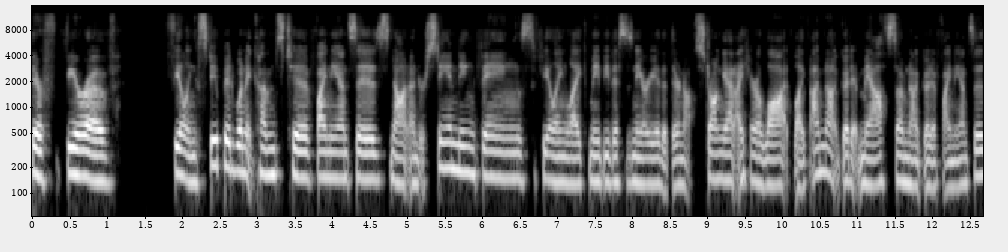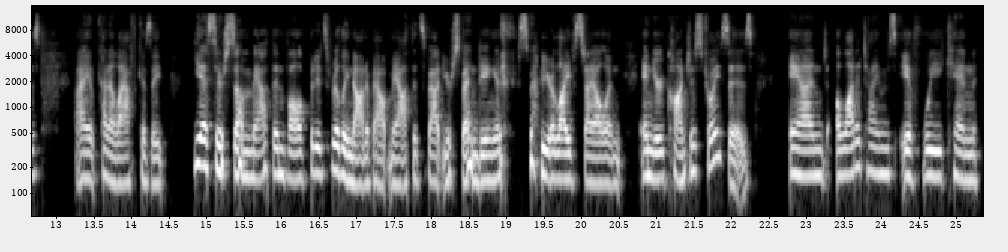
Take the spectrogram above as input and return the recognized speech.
their fear of feeling stupid when it comes to finances, not understanding things, feeling like maybe this is an area that they're not strong at. I hear a lot like, I'm not good at math, so I'm not good at finances. I kind of laugh because they, yes, there's some math involved, but it's really not about math. It's about your spending and it's about your lifestyle and and your conscious choices. And a lot of times, if we can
